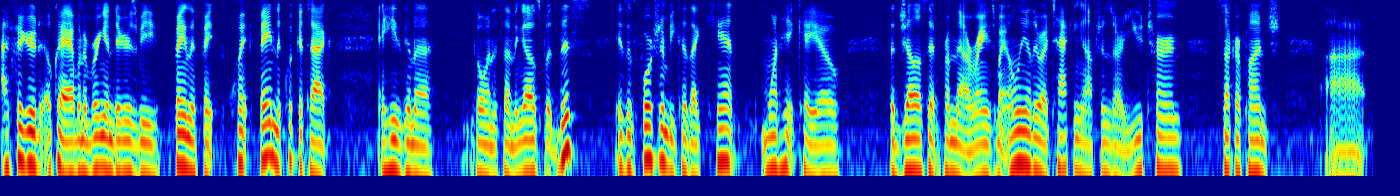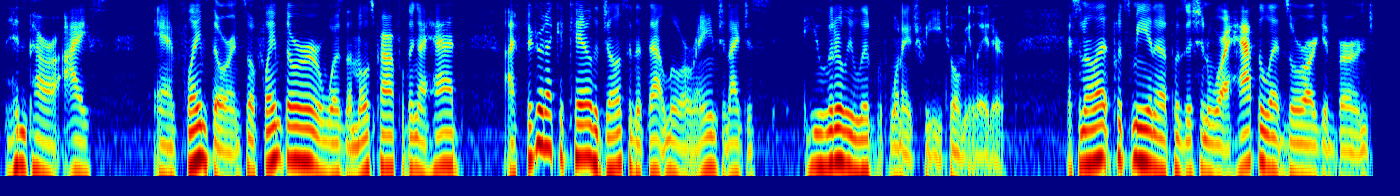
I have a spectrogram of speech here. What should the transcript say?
I figured, okay, I'm going to bring in Diggersby, feign the, feign the quick attack, and he's going to go into something else. But this is unfortunate because I can't one-hit KO the Jellicent from that range. My only other attacking options are U-Turn, Sucker Punch, uh, Hidden Power Ice, and Flamethrower. And so Flamethrower was the most powerful thing I had. I figured I could KO the Jellicent at that lower range, and I just he literally lived with 1 HP, he told me later. And so now that puts me in a position where I have to let Zoroark get burned,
